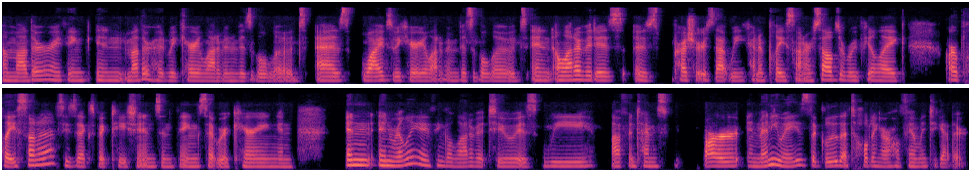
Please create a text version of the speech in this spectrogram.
a mother. I think in motherhood we carry a lot of invisible loads. As wives, we carry a lot of invisible loads, and a lot of it is is pressures that we kind of place on ourselves, or we feel like are placed on us. These expectations and things that we're carrying, and and and really, I think a lot of it too is we oftentimes are in many ways the glue that's holding our whole family together.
